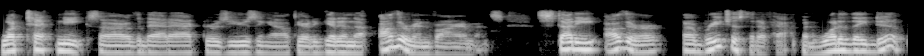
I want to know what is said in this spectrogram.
What techniques are the bad actors using out there to get into other environments? Study other uh, breaches that have happened. What did they do?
